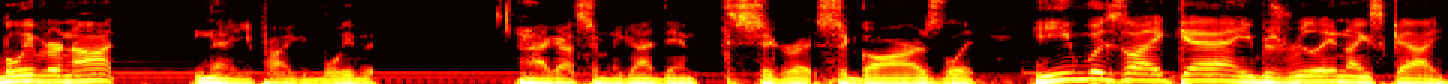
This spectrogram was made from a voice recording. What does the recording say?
believe it or not, no, you probably can believe it. I got so many goddamn cigarette cigars lit. He was like, uh, he was really a nice guy.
